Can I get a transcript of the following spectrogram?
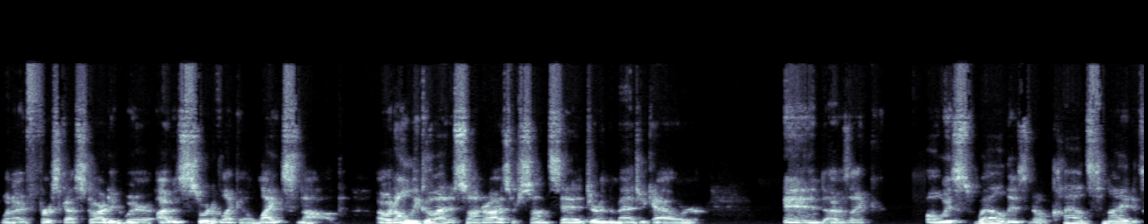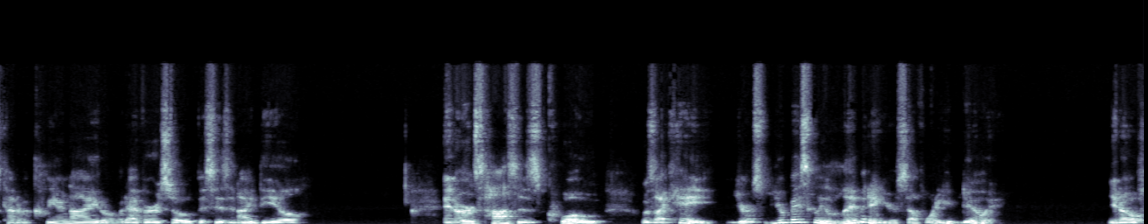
when I first got started, where I was sort of like a light snob. I would only go out at sunrise or sunset during the magic hour. And I was like, always, well, there's no clouds tonight. It's kind of a clear night or whatever. So this isn't ideal. And Ernst Haas's quote was like, "Hey, you're you're basically limiting yourself. What are you doing?" You know,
